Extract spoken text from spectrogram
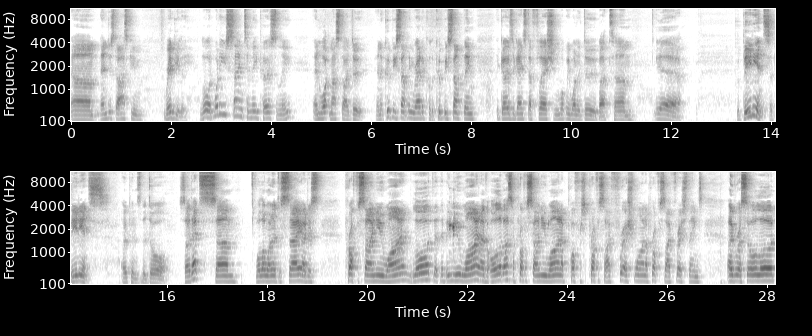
Um, and just ask Him regularly, Lord, what are you saying to me personally? And what must I do? And it could be something radical. It could be something that goes against our flesh and what we want to do. But um, yeah, obedience, obedience opens the door. So that's um, all I wanted to say. I just prophesy new wine. Lord, let there be new wine over all of us. I prophesy new wine. I prophesy fresh wine. I prophesy fresh things over us all, Lord.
